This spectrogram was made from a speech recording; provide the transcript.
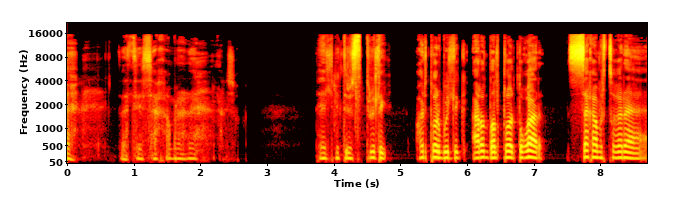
За тий сайхан амраарай. Тэгэл бидрээс нэвтрүүлэг 20 дугаар бүлэг 17 дугаар дугаар сайхан амарцгаарай.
